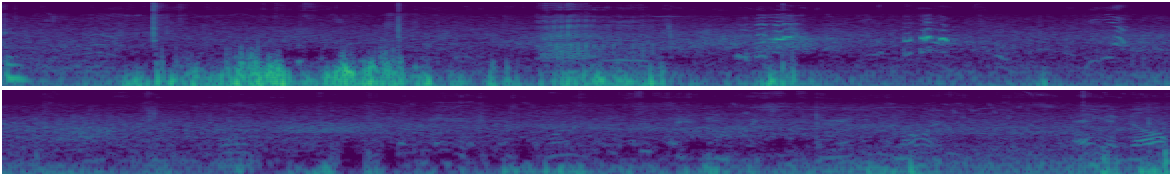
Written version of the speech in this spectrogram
There you go.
